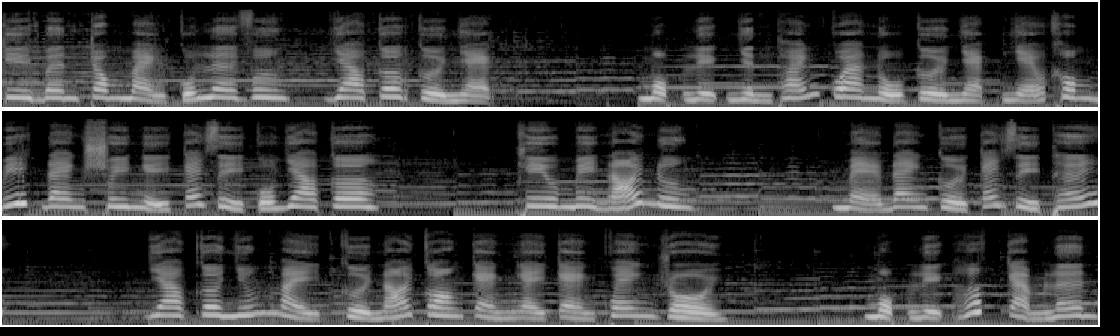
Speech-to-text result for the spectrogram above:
kia bên trong màn của Lê Vương Giao cơ cười nhạt. Một liệt nhìn thoáng qua nụ cười nhạt nhẽo không biết đang suy nghĩ cái gì của giao cơ. Khiêu mi nói nương Mẹ đang cười cái gì thế? Giao cơ nhướng mày, cười nói con càng ngày càng quen rồi. Một liệt hớt cảm lên.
